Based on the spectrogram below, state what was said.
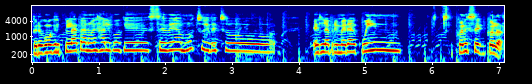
Pero como que el plata no es algo que se vea mucho y de hecho es la primera queen con ese color.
